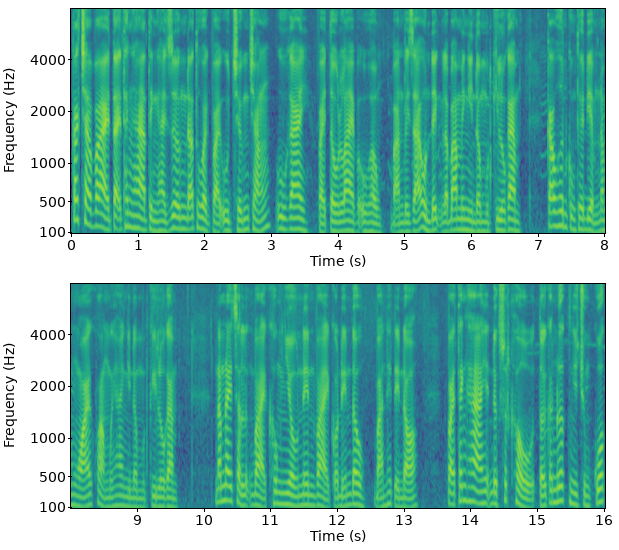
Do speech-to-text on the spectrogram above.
Các trà vải tại Thanh Hà, tỉnh Hải Dương đã thu hoạch vải u trứng trắng, u gai, vải tàu lai và u hồng, bán với giá ổn định là 30.000 đồng một kg, cao hơn cùng thời điểm năm ngoái khoảng 12.000 đồng một kg. Năm nay sản lượng vải không nhiều nên vải có đến đâu bán hết đến đó. Vải Thanh Hà hiện được xuất khẩu tới các nước như Trung Quốc,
